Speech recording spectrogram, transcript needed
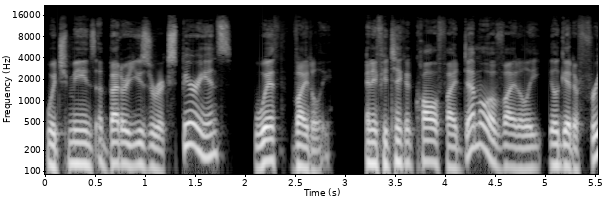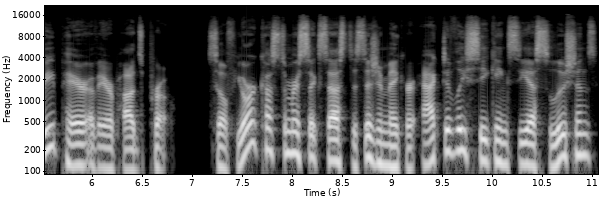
which means a better user experience with Vitally. And if you take a qualified demo of Vitally, you'll get a free pair of AirPods Pro. So if you're a customer success decision maker actively seeking CS solutions,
